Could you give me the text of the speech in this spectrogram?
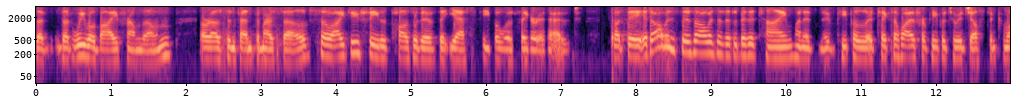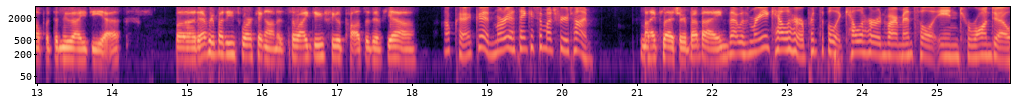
that, that we will buy from them or else invent them ourselves. So I do feel positive that yes, people will figure it out. But they, it always there's always a little bit of time when it, people it takes a while for people to adjust and come up with a new idea. But everybody's working on it, so I do feel positive. Yeah. Okay, good, Maria. Thank you so much for your time. My pleasure. Bye bye. That was Maria Kelleher, principal at Kelleher Environmental in Toronto.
